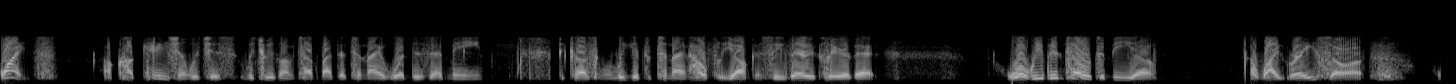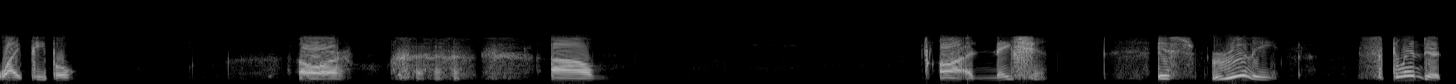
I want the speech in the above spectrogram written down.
whites or Caucasian, which is which we're going to talk about that tonight. What does that mean? Because when we get to tonight, hopefully y'all can see very clear that what we've been told to be a, a white race or white people or um, or a nation is really splendid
